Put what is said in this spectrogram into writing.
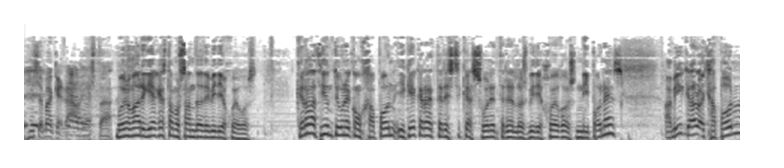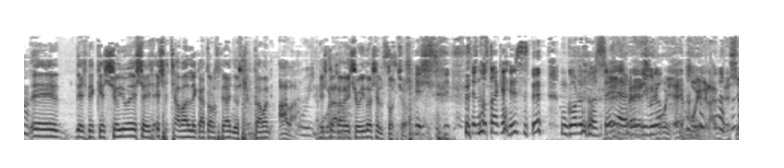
se me ha quedado, ya está. bueno, Mark, ya que estamos hablando de videojuegos, ¿qué relación te une con Japón y qué características suelen tener los videojuegos nipones? A mí, claro, en Japón, eh, desde que soy yo ese, ese chaval de 14 años que estaban, ala, Uy. esto que habéis oído es el tocho. Sí, sí. Se nota que es gordo, ¿sí? El es, libro. muy, es muy grande, sí.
